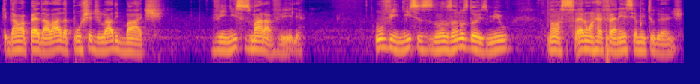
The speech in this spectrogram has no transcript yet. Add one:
que dá uma pedalada, puxa de lado e bate. Vinícius Maravilha. O Vinícius nos anos 2000, nossa, era uma referência muito grande.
